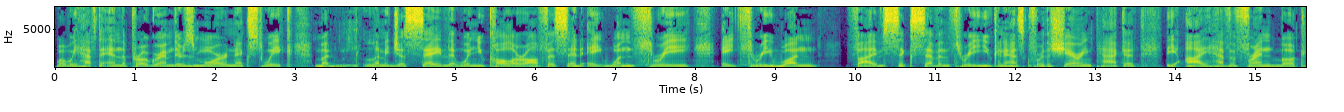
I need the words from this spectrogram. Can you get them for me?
Well, we have to end the program. There's more next week, but let me just say that when you call our office at 813 831 5673, you can ask for the sharing packet, the I Have a Friend book,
